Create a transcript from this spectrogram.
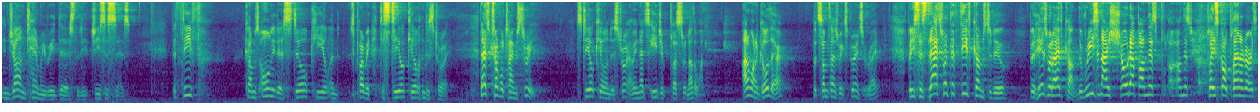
In John 10, we read this that Jesus says, The thief comes only to steal, kill, and pardon me, to steal, kill, and destroy. That's trouble times three. Steal, kill, and destroy. I mean, that's Egypt plus another one. I don't want to go there, but sometimes we experience it, right? But he says that's what the thief comes to do. But here's what I've come. The reason I showed up on this, on this place called planet Earth,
